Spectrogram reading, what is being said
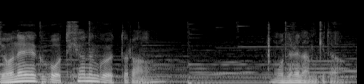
연애 그거 어떻게 하는 거였더라? 오늘의 남기다.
